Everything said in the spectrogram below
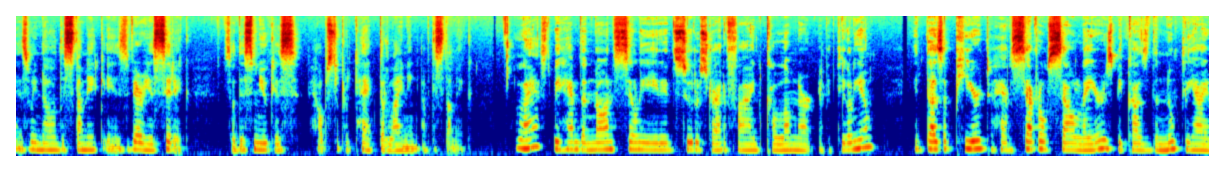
As we know, the stomach is very acidic, so this mucus helps to protect the lining of the stomach. Last, we have the non-ciliated pseudostratified columnar epithelium. It does appear to have several cell layers because the nuclei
